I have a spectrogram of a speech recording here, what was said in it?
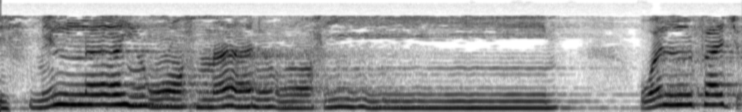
بسم الله الرحمن الرحيم. والفجر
